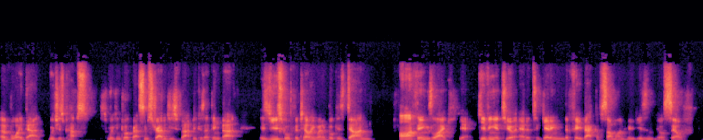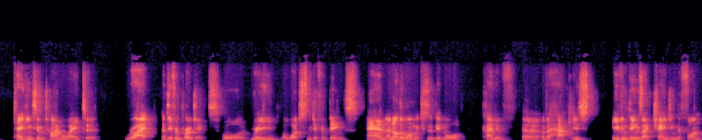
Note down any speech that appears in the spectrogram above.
avoid that, which is perhaps we can talk about some strategies for that because I think that is useful for telling when a book is done. Are things like yeah, giving it to your editor, getting the feedback of someone who isn't yourself, taking some time away to write a different project or read or watch some different things. And another one, which is a bit more kind of uh, of a hack, is even things like changing the font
